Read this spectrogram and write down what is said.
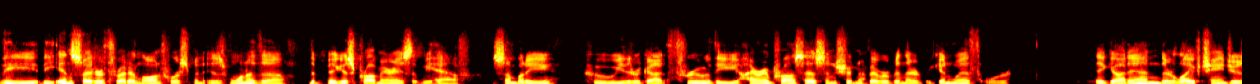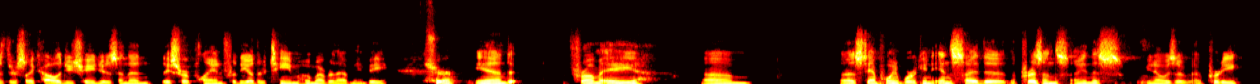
the the insider threat in law enforcement is one of the the biggest problem areas that we have. Somebody who either got through the hiring process and shouldn't have ever been there to begin with, or they got in, their life changes, their psychology changes, and then they start playing for the other team, whomever that may be. Sure. And from a, um, a standpoint working inside the, the prisons, I mean, this, you know, is a, a pretty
